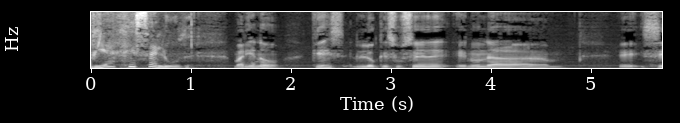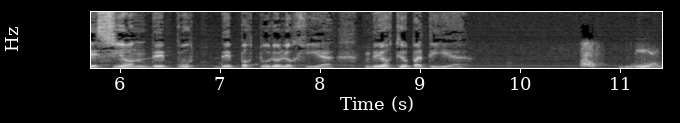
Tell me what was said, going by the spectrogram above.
Viaje Salud. Mariano, ¿qué es lo que sucede en una eh, sesión de, posturología, de osteopatía? Bien,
